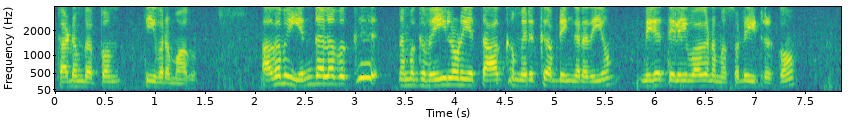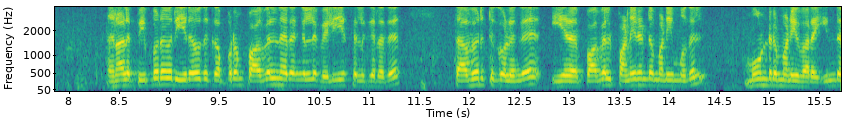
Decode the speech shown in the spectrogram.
கடும் வெப்பம் தீவிரமாகும். ஆகவே எந்த அளவுக்கு நமக்கு வெயிலுடைய தாக்கம் இருக்குது அப்படிங்கிறதையும் மிக தெளிவாக நம்ம சொல்லிகிட்டு இருக்கோம். அதனால் பிப்ரவரி இருபதுக்கு அப்புறம் பகல் நேரங்களில் வெளியே செல்கிறத. தவிர்த்து கொள்ளுங்க. பகல் பன்னிரெண்டு மணி முதல் மூன்று மணி வரை இந்த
